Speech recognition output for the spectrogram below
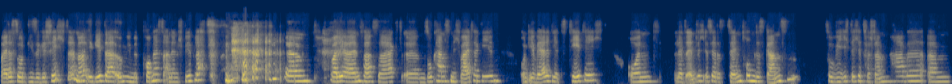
weil das so diese Geschichte, ne, ihr geht da irgendwie mit Pommes an den Spielplatz, ähm, weil ihr einfach sagt, ähm, so kann es nicht weitergehen und ihr werdet jetzt tätig und letztendlich ist ja das Zentrum des Ganzen, so wie ich dich jetzt verstanden habe, ähm,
